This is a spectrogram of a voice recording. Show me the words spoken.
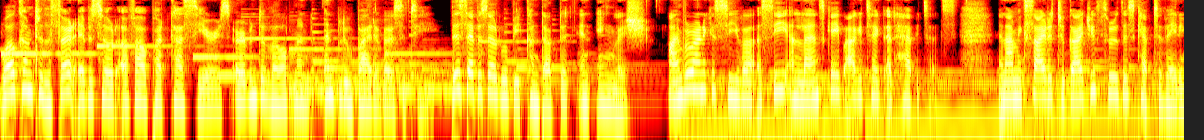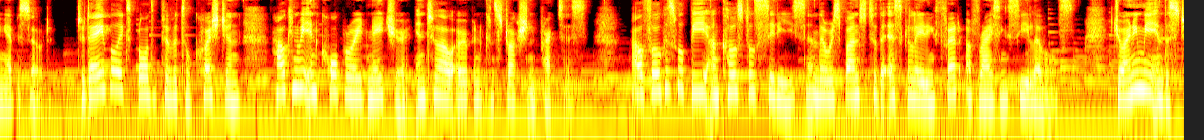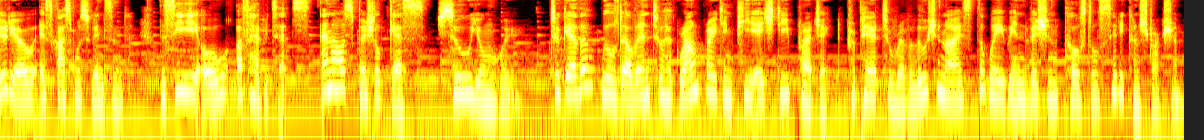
Welcome to the third episode of our podcast series, Urban Development and Blue Biodiversity. This episode will be conducted in English. I'm Veronica Siva, a sea and landscape architect at Habitats, and I'm excited to guide you through this captivating episode. Today, we'll explore the pivotal question how can we incorporate nature into our urban construction practice? Our focus will be on coastal cities and the response to the escalating threat of rising sea levels. Joining me in the studio is Rasmus Vincent, the CEO of Habitats, and our special guest, Soo Jung Ryu. Together, we'll delve into her groundbreaking PhD project prepared to revolutionize the way we envision coastal city construction.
